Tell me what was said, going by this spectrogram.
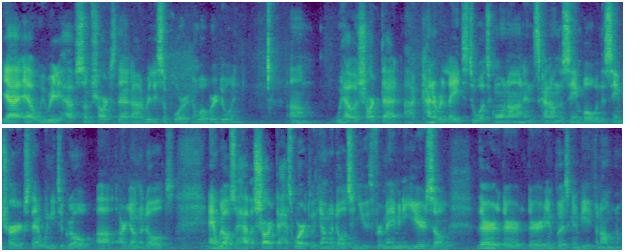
Yeah, yeah, we really have some sharks that uh, really support in what we're doing. Um, we have a shark that uh, kind of relates to what's going on and it's kind of on the same boat in the same church that we need to grow uh, our young adults. And we also have a shark that has worked with young adults and youth for many, many years. So their their their input is going to be phenomenal.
